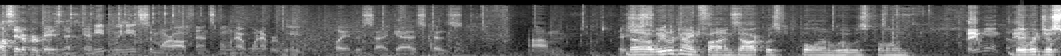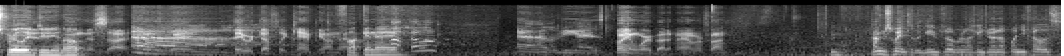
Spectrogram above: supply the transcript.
I'll sit over base next We need we need some more offense whenever whenever we play this side, guys, because um. there's No, just we were doing fine. spots. Doc was pulling, Wu was pulling. They won't. They were just really mid D'ing on up. this side. No way. They were definitely camping on that. Fucking A. I love you guys. Don't even worry about it, man. We're fine. I'm just waiting till the game's over so I can join up on you fellas.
